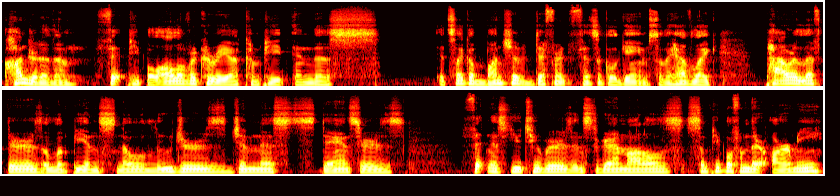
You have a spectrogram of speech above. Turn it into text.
100 of them, fit people all over Korea, compete in this. It's like a bunch of different physical games. So they have like power lifters, Olympian snow lugers, gymnasts, dancers, fitness YouTubers, Instagram models, some people from their army.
